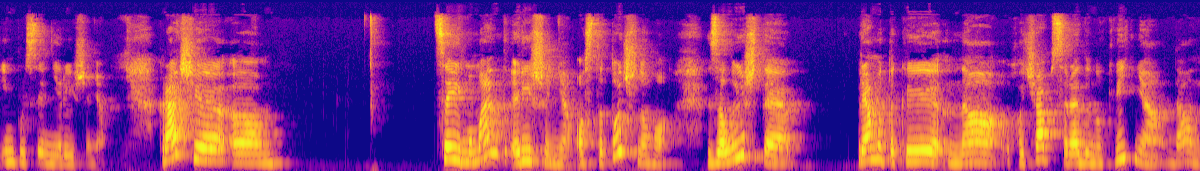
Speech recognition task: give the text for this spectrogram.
імпульсивні рішення. Краще е, цей момент рішення остаточного залиште прямо таки на хоча б середину квітня, да,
